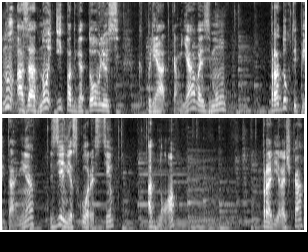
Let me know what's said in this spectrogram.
Ну, а заодно и подготовлюсь к пряткам. Я возьму продукты питания, зелье скорости, одно, проверочка,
